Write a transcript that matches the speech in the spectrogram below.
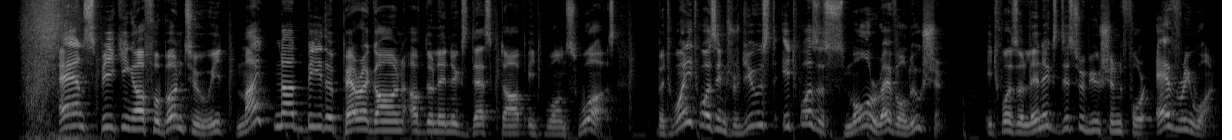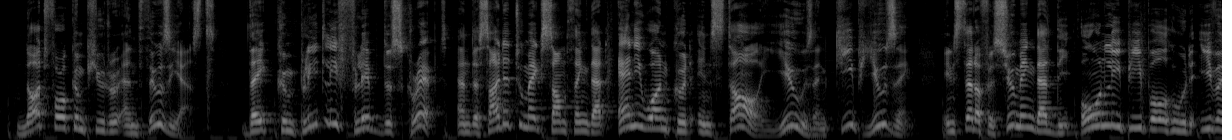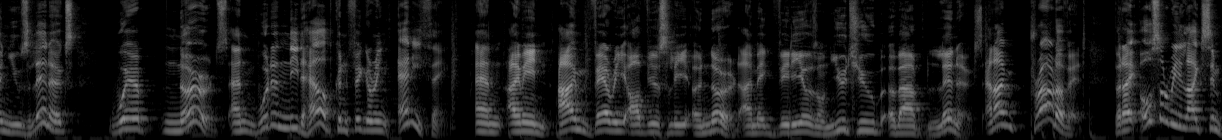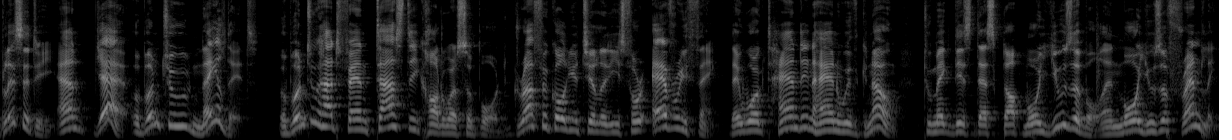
And speaking of Ubuntu, it might not be the paragon of the Linux desktop it once was, but when it was introduced, it was a small revolution. It was a Linux distribution for everyone, not for computer enthusiasts. They completely flipped the script and decided to make something that anyone could install, use, and keep using, instead of assuming that the only people who would even use Linux were nerds and wouldn't need help configuring anything. And I mean, I'm very obviously a nerd. I make videos on YouTube about Linux, and I'm proud of it. But I also really like simplicity, and yeah, Ubuntu nailed it. Ubuntu had fantastic hardware support, graphical utilities for everything. They worked hand in hand with GNOME to make this desktop more usable and more user-friendly.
